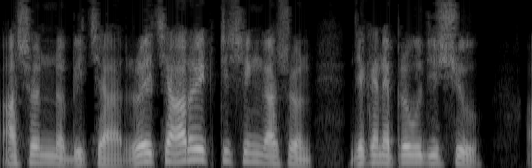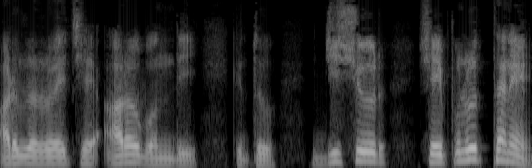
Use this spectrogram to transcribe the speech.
আসন্ন বিচার। রয়েছে আরও একটি সিংহাসন, যেখানে প্রভু যিশু আরুরা রয়েছে, আরও বন্দী। কিন্তু যিশুর সেই পুনরুত্থানে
